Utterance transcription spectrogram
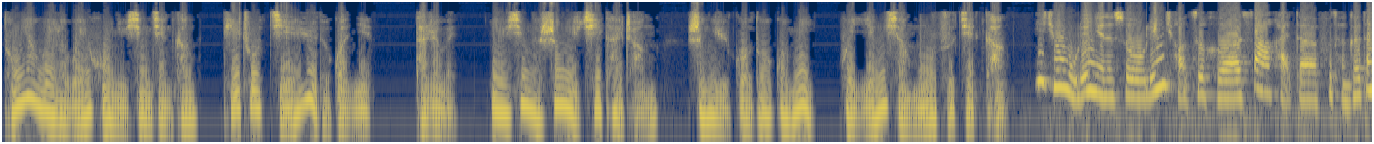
同样为了维护女性健康，提出节育的观念。他认为，女性的生育期太长，生育过多过密，会影响母子健康。一九五六年的时候，林巧稚和上海的妇产科大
